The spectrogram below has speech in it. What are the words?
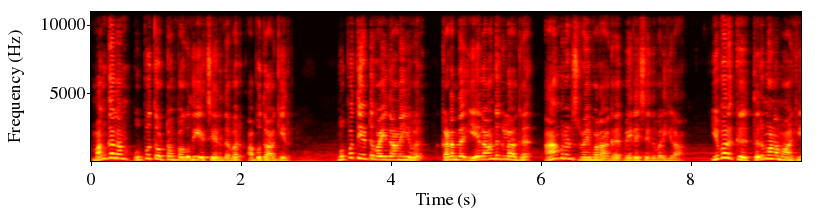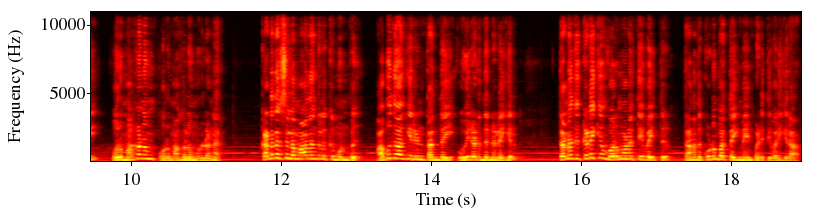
மங்கலம் உப்புத்தோட்டம் பகுதியைச் சேர்ந்தவர் அபுதாகிர். முப்பத்தி எட்டு வயதான இவர் கடந்த ஏழு ஆண்டுகளாக ஆம்புலன்ஸ் டிரைவராக வேலை செய்து வருகிறார். இவருக்கு திருமணமாகி ஒரு மகனும் ஒரு மகளும் உள்ளனர். கடந்த சில மாதங்களுக்கு முன்பு அபுதாகிரின் தந்தை உயிரிழந்த நிலையில் தனக்கு கிடைக்கும் வருமானத்தை வைத்து தனது குடும்பத்தை மேம்படுத்தி வருகிறார்.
